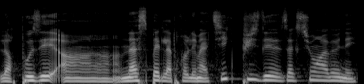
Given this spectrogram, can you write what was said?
leur poser un, aspect de la problématique, puis des actions à mener.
